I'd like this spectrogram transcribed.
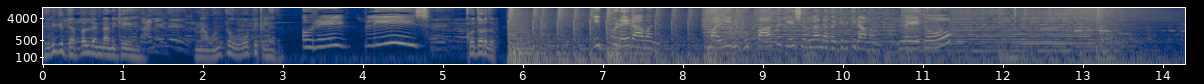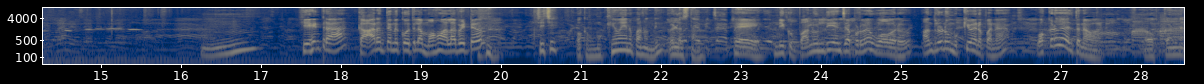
తిరిగి దెబ్బలు తినడానికి నా ఒంట్లో ఓపిక లేదు. ఒరే ప్లీజ్. కుదరదు. ఇప్పుడే రావాలి. మళ్ళీ నువ్వు పాత కేశవలా నా దగ్గరికి రావాలి. లేదో. ఏంట్రా? కారం తిన్న కోతిలా మొహం అలా పెట్టావు చిచి ఒక ముఖ్యమైన పని ఉంది వెళ్ళొస్తాను. రే నీకు పని ఉంది అని చెప్పడమే ఓవరు. అందులోనూ ముఖ్యమైన పనా? ఒక్కడే వెళ్తున్నావా? ఒక్కడనే.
